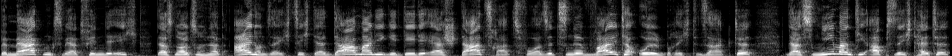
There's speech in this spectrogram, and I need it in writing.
Bemerkenswert finde ich, dass 1961 der damalige DDR-Staatsratsvorsitzende Walter Ulbricht sagte, dass niemand die Absicht hätte,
